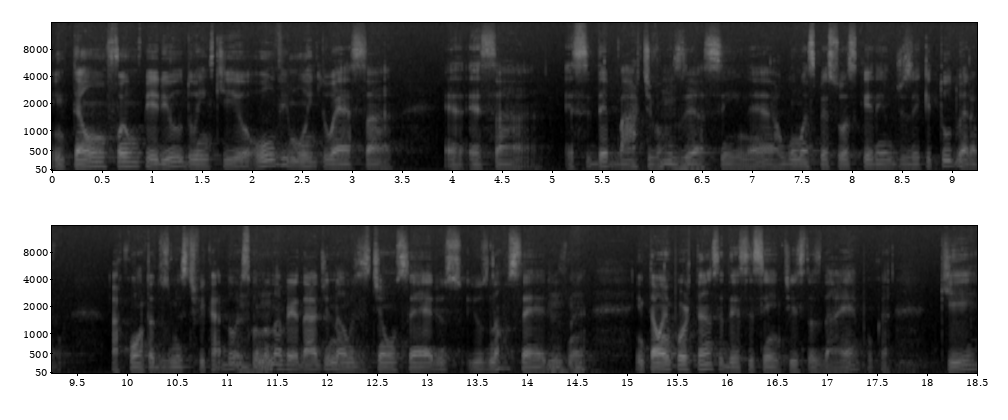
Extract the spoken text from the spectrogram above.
Então, foi um período em que houve muito essa, é, essa, esse debate, vamos uhum. dizer assim. Né? Algumas pessoas querendo dizer que tudo era a conta dos mistificadores, uhum. quando na verdade não, existiam os sérios e os não sérios. Uhum. Né? Então, a importância desses cientistas da época, que,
